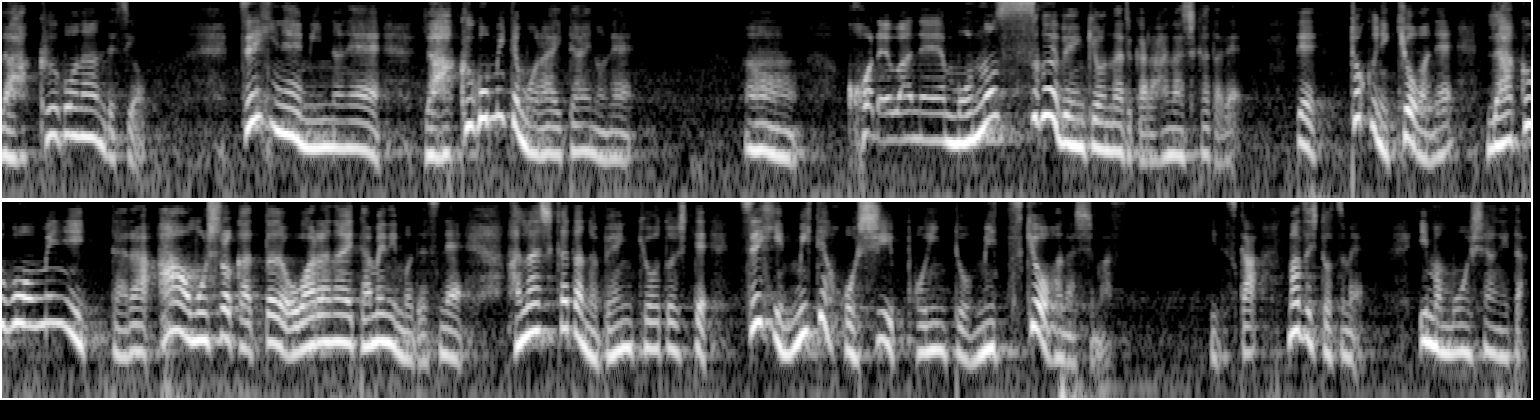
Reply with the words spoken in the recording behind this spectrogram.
落語なんですよ。ぜひね、みんなね、落語見てもらいたいのね。うん。これはね、ものすごい勉強になるから、話し方で。で、特に今日はね、落語を見に行ったら、ああ、面白かったで終わらないためにもですね、話し方の勉強として、ぜひ見てほしいポイントを3つ今日お話しします。いいですか？まず1つ目。今申し上げた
